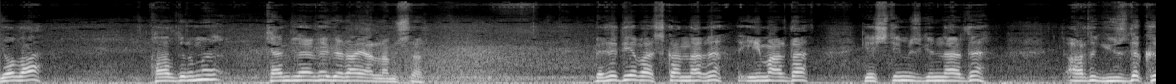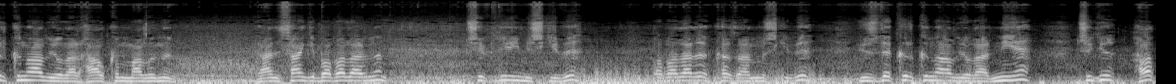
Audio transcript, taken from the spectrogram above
Yola kaldırımı kendilerine göre ayarlamışlar. Belediye başkanları imarda geçtiğimiz günlerde artık yüzde kırkını alıyorlar halkın malının. Yani sanki babalarının çiftliğiymiş gibi babaları kazanmış gibi yüzde kırkını alıyorlar. Niye? Çünkü halk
